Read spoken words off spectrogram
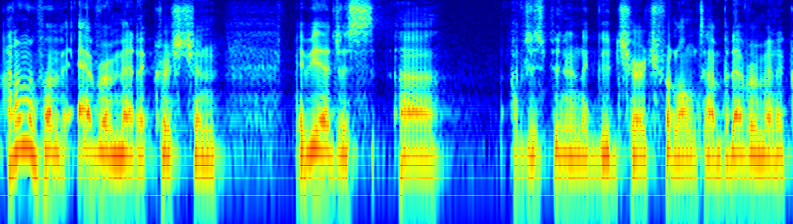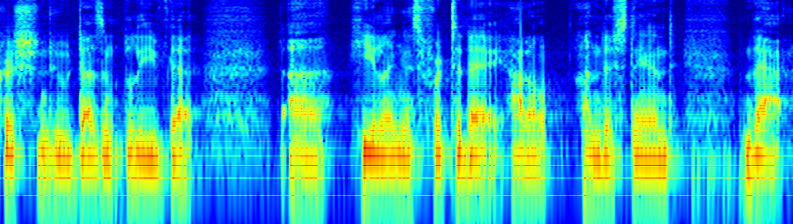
I don't know if I've ever met a Christian. Maybe I just, uh, I've just been in a good church for a long time, but ever met a Christian who doesn't believe that uh, healing is for today. I don't understand that.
